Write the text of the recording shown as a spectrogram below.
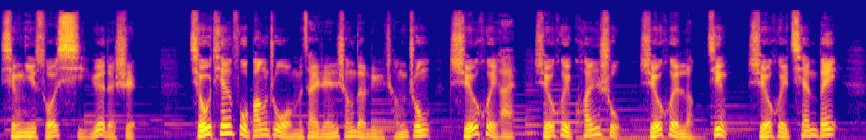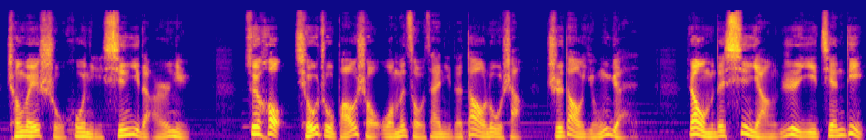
行你所喜悦的事。求天父帮助我们在人生的旅程中学会爱，学会宽恕，学会冷静，学会谦卑，成为属乎你心意的儿女。最后，求主保守我们走在你的道路上。直到永远，让我们的信仰日益坚定，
